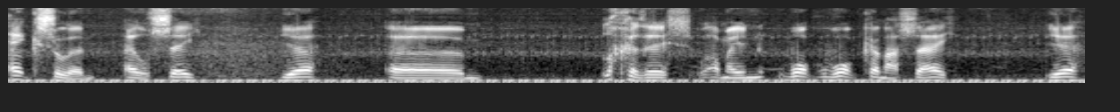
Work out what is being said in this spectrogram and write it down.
excellent LC. Yeah. Um, look at this. I mean, what what can I say? Yeah,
